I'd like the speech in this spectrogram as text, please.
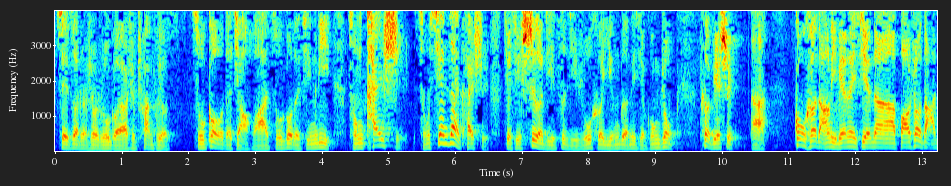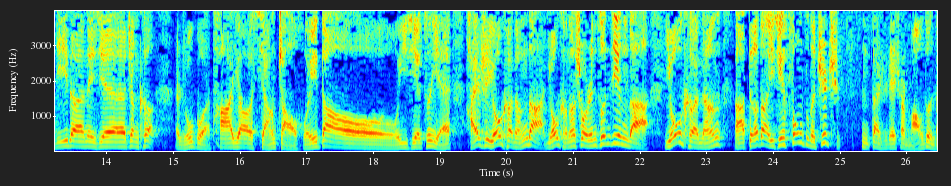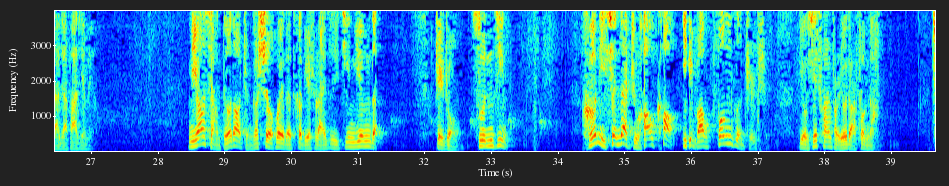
所以作者说，如果要是川普有足够的狡猾、足够的精力，从开始从现在开始就去设计自己如何赢得那些公众，特别是啊。共和党里边那些呢饱受打击的那些政客，如果他要想找回到一些尊严，还是有可能的，有可能受人尊敬的，有可能啊得到一些疯子的支持。嗯，但是这事儿矛盾，大家发现没有？你要想得到整个社会的，特别是来自于精英的这种尊敬，和你现在主要靠一帮疯子支持，有些川粉有点疯啊。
